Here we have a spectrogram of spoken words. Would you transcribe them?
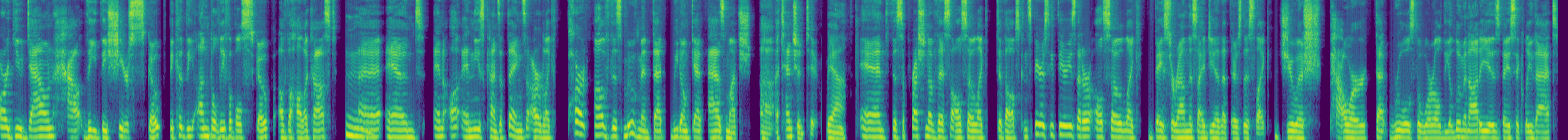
argue down how the the sheer scope because the unbelievable scope of the Holocaust Mm. uh, and and and these kinds of things are like part of this movement that we don't get as much uh, attention to yeah. and the suppression of this also like develops conspiracy theories that are also like based around this idea that there's this like jewish power that rules the world. The illuminati is basically that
